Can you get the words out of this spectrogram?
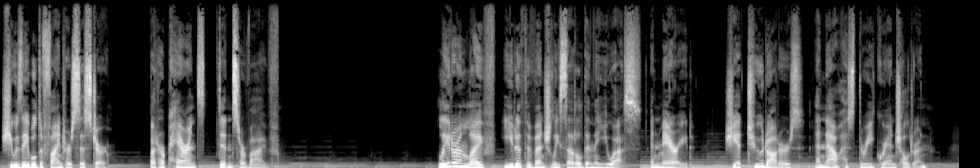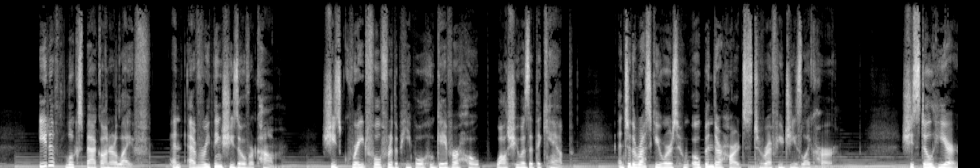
She was able to find her sister, but her parents didn't survive. Later in life, Edith eventually settled in the US and married. She had two daughters and now has three grandchildren. Edith looks back on her life and everything she's overcome. She's grateful for the people who gave her hope while she was at the camp, and to the rescuers who opened their hearts to refugees like her. She's still here,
